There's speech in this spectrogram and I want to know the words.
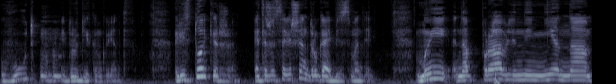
Wood mm-hmm. и других конкурентов. Рестокер же, это же совершенно другая бизнес-модель. Мы направлены не на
